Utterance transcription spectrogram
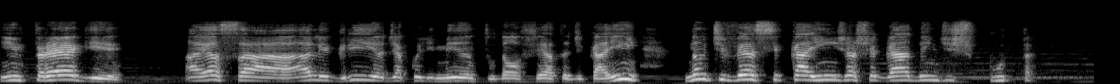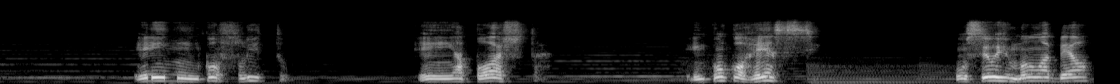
entregue a essa alegria de acolhimento da oferta de Caim, não tivesse Caim já chegado em disputa, em conflito, em aposta, em concorrência com seu irmão Abel.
